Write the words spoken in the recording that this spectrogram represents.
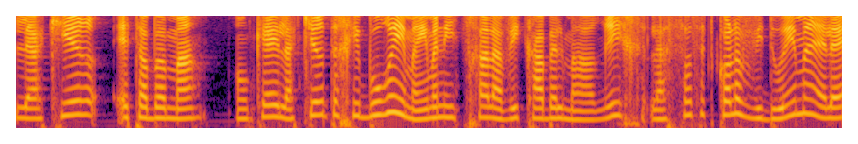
להכיר את הבמה, אוקיי? להכיר את החיבורים, האם אני צריכה להביא כבל מעריך, לעשות את כל הווידואים האלה,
